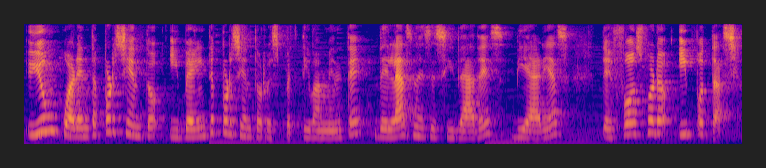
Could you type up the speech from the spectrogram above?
y un 40% y 20% respectivamente de las necesidades diarias de fósforo y potasio.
